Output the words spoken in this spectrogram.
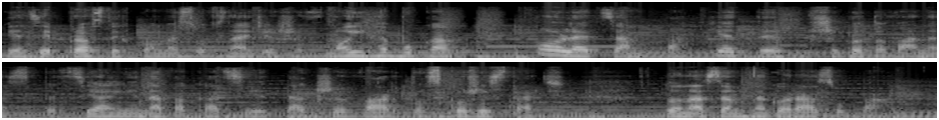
Więcej prostych pomysłów znajdziesz w moich e-bookach. Polecam pakiety przygotowane specjalnie na wakacje, także warto skorzystać. Do następnego razu, pa!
